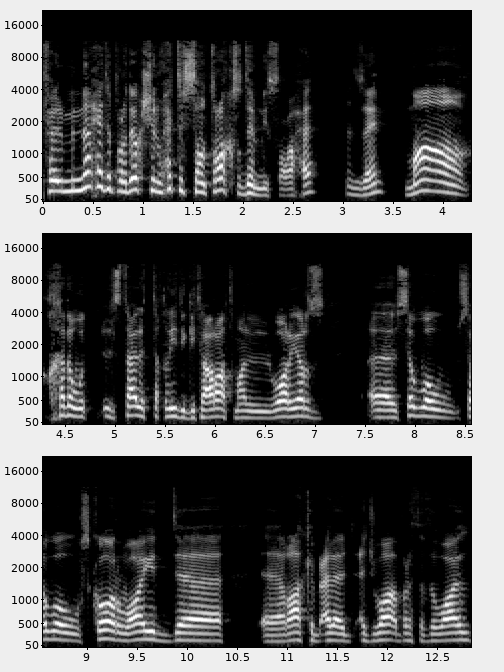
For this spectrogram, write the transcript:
فمن ناحية ال production وحتى ال soundtrack صدمني صراحة. زين ما خذوا ال style التقليدي جيتارات مال ال Warriors آه، سووا سووا score وايد آه، آه، راكب على أجواء Breath of the Wild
